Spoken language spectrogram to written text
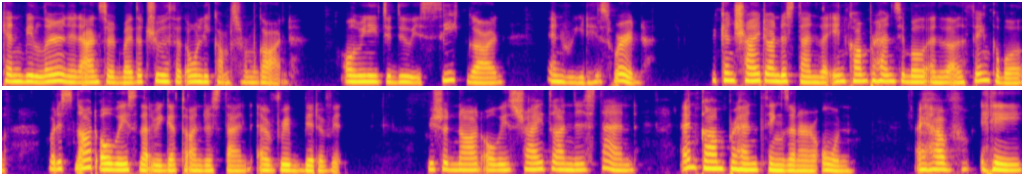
can be learned and answered by the truth that only comes from God. All we need to do is seek God and read His Word. We can try to understand the incomprehensible and the unthinkable, but it's not always that we get to understand every bit of it. We should not always try to understand and comprehend things on our own. I have a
